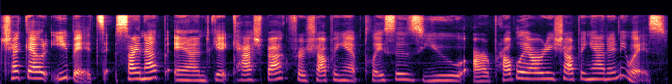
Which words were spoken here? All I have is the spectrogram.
Check out Ebates. Sign up and get cash back for shopping at places you are probably already shopping at, anyways.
